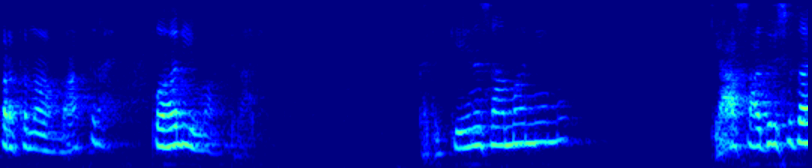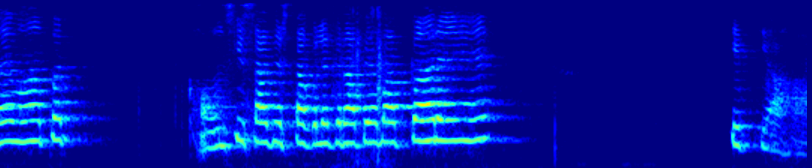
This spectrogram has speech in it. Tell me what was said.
प्रथमा मात्रा है, पहली मात्रा है। कहते के सामान्य न क्या सादृश्यता है वहाँ पर? कौन सी सादृश्यता को लेकर आप यह बात कह रहे हैं? इत्याह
